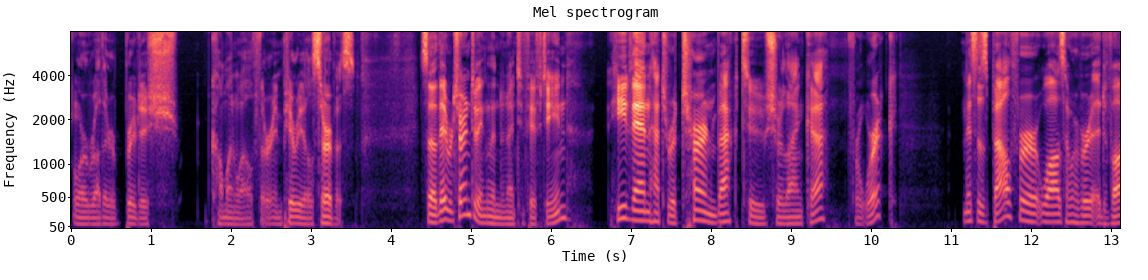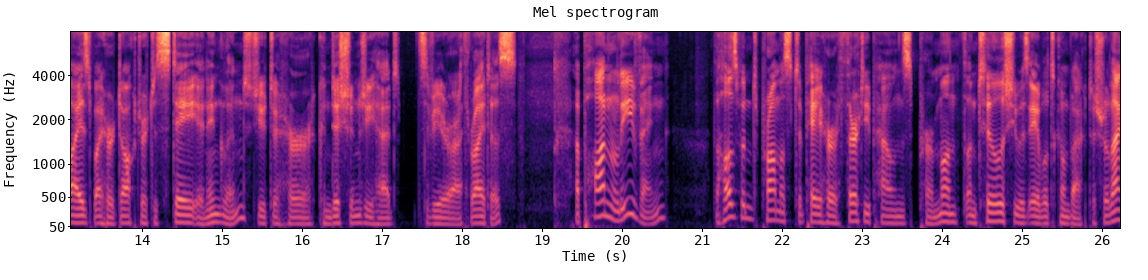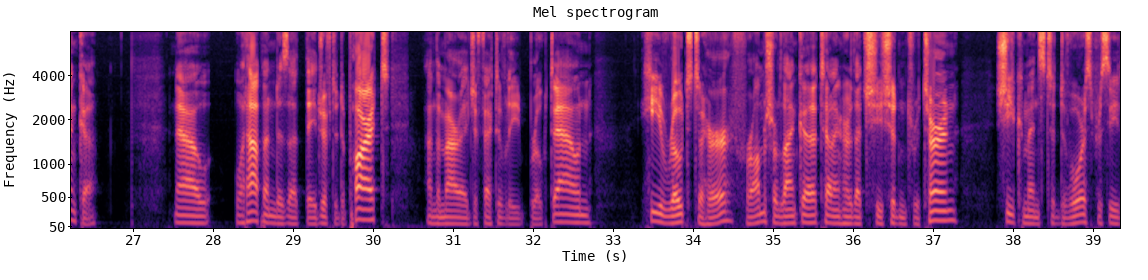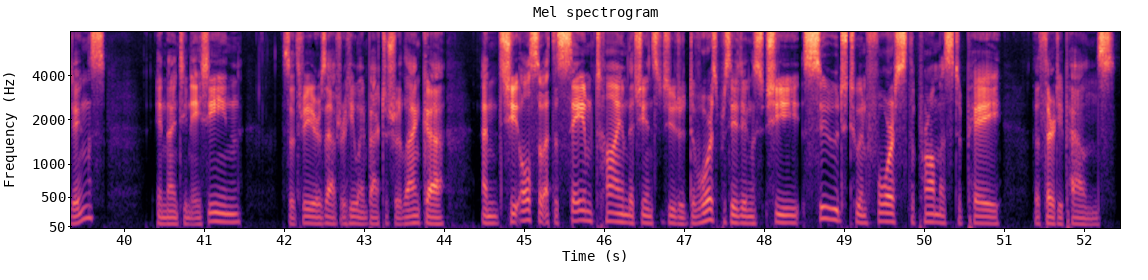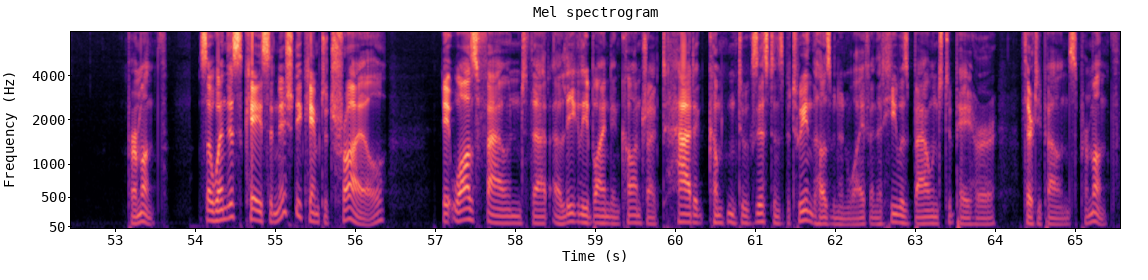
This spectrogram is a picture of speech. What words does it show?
or rather British, Commonwealth or Imperial Service. So they returned to England in 1915. He then had to return back to Sri Lanka for work. Mrs. Balfour was, however, advised by her doctor to stay in England due to her condition. She had severe arthritis. Upon leaving, the husband promised to pay her £30 per month until she was able to come back to Sri Lanka. Now, what happened is that they drifted apart and the marriage effectively broke down. He wrote to her from Sri Lanka telling her that she shouldn't return. She commenced divorce proceedings in 1918, so three years after he went back to Sri Lanka. And she also, at the same time that she instituted divorce proceedings, she sued to enforce the promise to pay the £30 per month. So when this case initially came to trial, it was found that a legally binding contract had come into existence between the husband and wife and that he was bound to pay her £30 per month.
